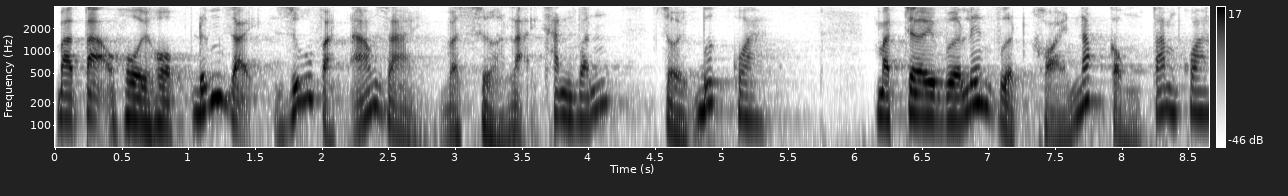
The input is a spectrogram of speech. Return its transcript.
Bà tạo hồi hộp đứng dậy, Rũ vặt áo dài Và sửa lại khăn vấn, Rồi bước qua. Mặt trời vừa lên vượt khỏi nắp cổng tam quan,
